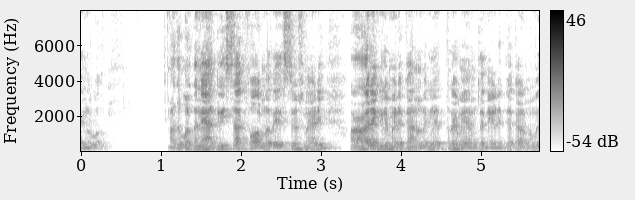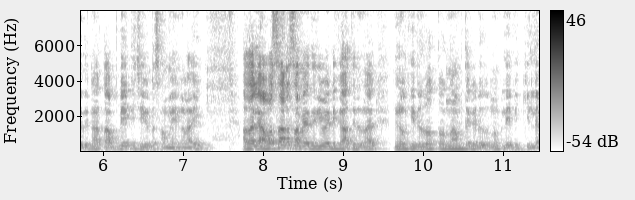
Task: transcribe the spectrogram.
എന്നുള്ളത്. അതുപോലെ തന്നെ അഗ്രിസാക് ഫോറിന് രജിസ്ട്രേഷൻ ഐ ഡി ആരെങ്കിലും എടുക്കാനുണ്ടെങ്കിൽ എത്രയും വേഗം തന്നെ എടുക്കുക. കാരണം ഇതിനകത്ത് അപ്ഡേറ്റ് ചെയ്യേണ്ട സമയങ്ങളായി. അതല്ല അവസാന സമയത്തേക്ക് വേണ്ടി കാത്തിരുന്നാൽ നിങ്ങൾക്ക് ഇരുപത്തൊന്നാമത്തെ ഗഡുവൊന്നും ലഭിക്കില്ല.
